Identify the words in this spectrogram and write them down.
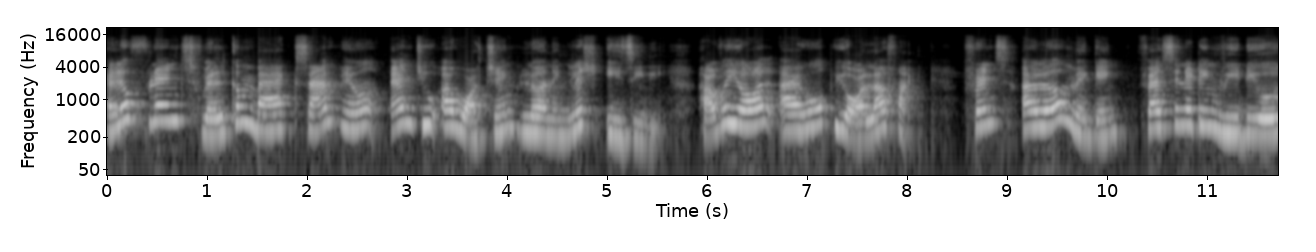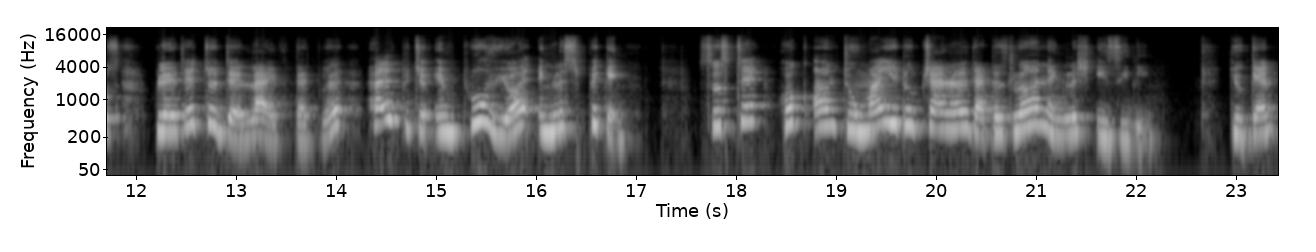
Hello friends, welcome back. Sam here and you are watching Learn English Easily. How are you all? I hope you all are fine. Friends, I love making fascinating videos related to their life that will help you to improve your English speaking. So stay hooked on to my YouTube channel that is Learn English Easily. You can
